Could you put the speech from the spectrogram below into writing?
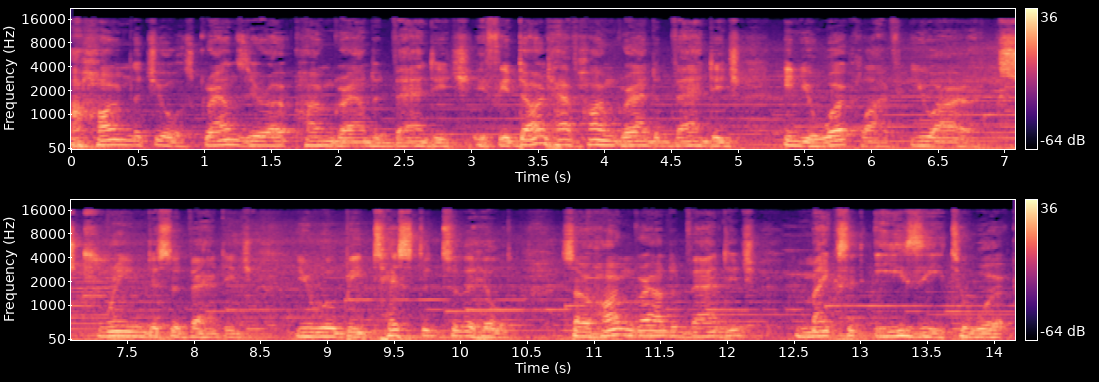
a home that's yours. Ground zero, home ground advantage. If you don't have home ground advantage in your work life, you are at extreme disadvantage. You will be tested to the hilt. So, home ground advantage makes it easy to work.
